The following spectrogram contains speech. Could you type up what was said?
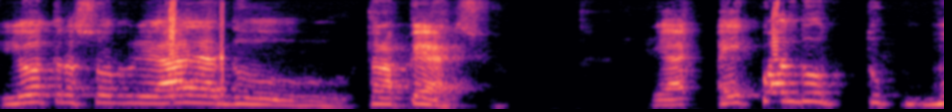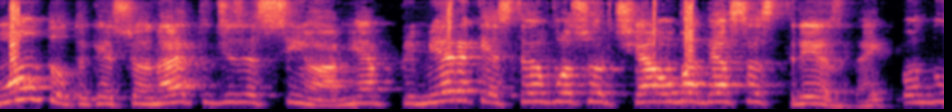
e outra sobre a área do trapézio. E aí, quando tu monta o teu questionário, tu diz assim, ó, a minha primeira questão eu vou sortear uma dessas três. Daí, quando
